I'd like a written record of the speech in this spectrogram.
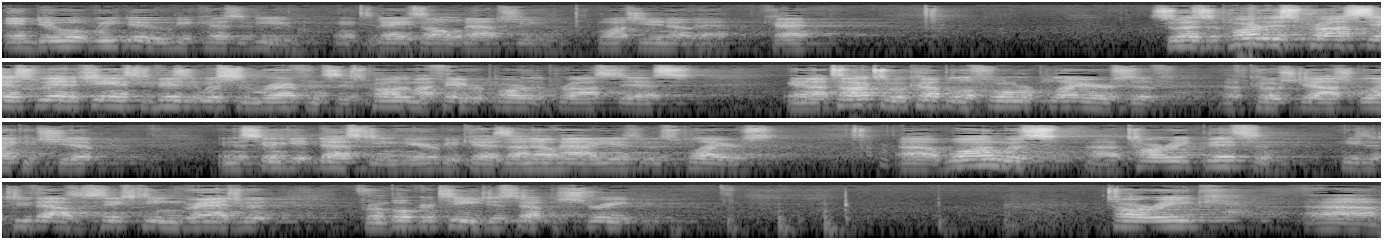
and do what we do because of you. And today's all about you. I want you to know that, okay? So as a part of this process, we had a chance to visit with some references, probably my favorite part of the process. And I talked to a couple of former players of, of Coach Josh Blankenship, and it's going to get dusty in here because I know how he is with his players. Uh, one was uh, Tariq Bitson. He's a 2016 graduate from Booker T, just up the street. Tariq, um,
